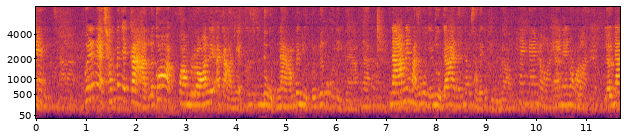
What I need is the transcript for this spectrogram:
แห้งงใช่เพราะฉะนั้นเนี่ยชั้นบรรยากาศแล้วก็ความร้อนในอากาศเนี่ยคือดูดน้ำเป็นอยู่เป็นเรื่องปกติอยู่แล้วนะน้ำในมหาสมุทรยังดูดได้แล้วน่าภาษาอะไรกับผิวเราแห้งแน่นอนแห้งแน่นอนทุกวัเลยแล้วหน้า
